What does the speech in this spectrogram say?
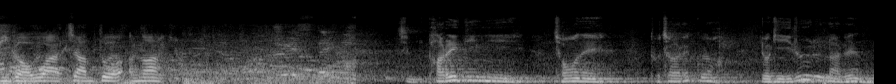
비가 와 짬도 안 와. 지금 바르디니 정원에 도착을 했고요. 여기 일요일 날은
